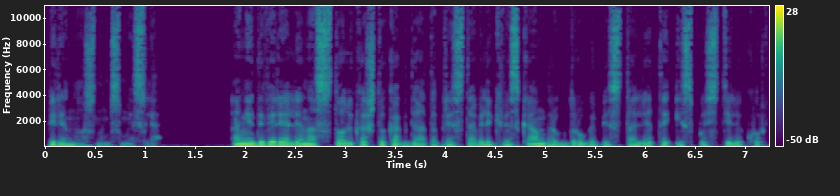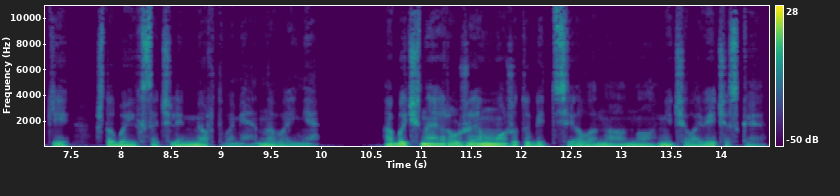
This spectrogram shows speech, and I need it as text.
переносном смысле. Они доверяли настолько, что когда-то приставили к вискам друг друга пистолеты и спустили курки, чтобы их сочли мертвыми на войне. Обычное оружие может убить тело, но оно не человеческое,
